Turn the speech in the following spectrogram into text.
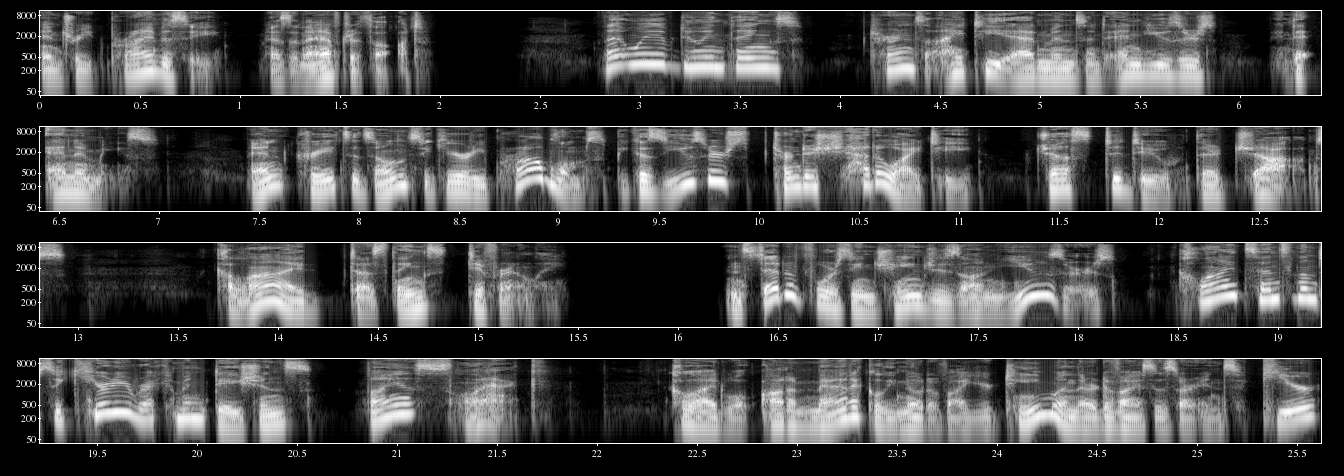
and treat privacy as an afterthought. That way of doing things turns IT admins and end users into enemies and creates its own security problems because users turn to shadow IT just to do their jobs. Kolide does things differently. Instead of forcing changes on users, Kolide sends them security recommendations via Slack. Kolide will automatically notify your team when their devices are insecure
